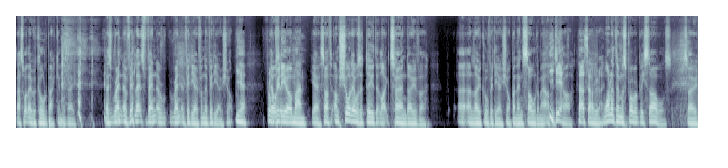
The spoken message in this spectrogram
That's what they were called back in the day. let's rent a vi- let's rent a rent a video from the video shop. Yeah, from was a- Video Man. Yeah, so I'm sure there was a dude that like turned over a, a local video shop and then sold them out of his Yeah, car. that sounds right. One of them was probably Star Wars. So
